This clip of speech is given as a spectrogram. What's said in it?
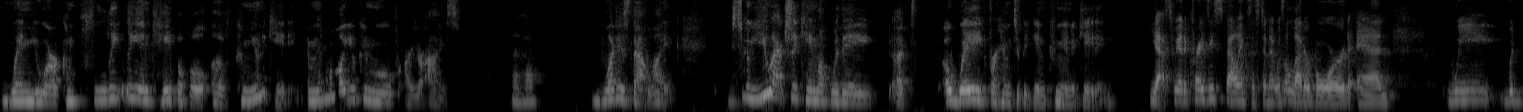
when you are completely incapable of communicating i mean Mhm. all you can move are your eyes uh-huh. what is that like so you actually came up with a, a a way for him to begin communicating Yes, we had a crazy spelling system. It was a letter board, and we would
